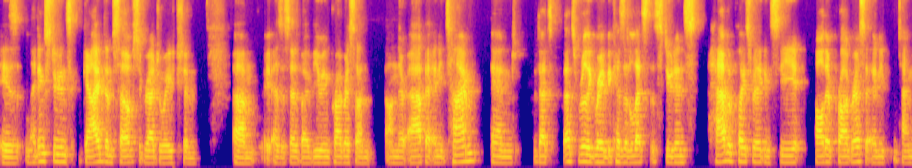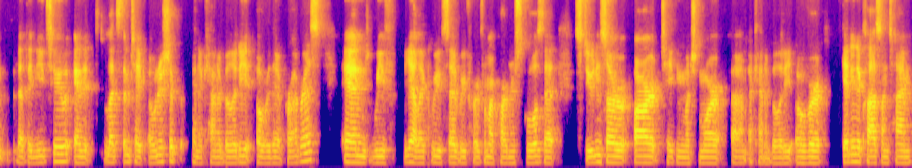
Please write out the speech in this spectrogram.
is letting students guide themselves to graduation. um, as it says, by viewing progress on on their app at any time. And that's that's really great because it lets the students have a place where they can see all their progress at any time that they need to, and it lets them take ownership and accountability over their progress. And we've, yeah, like we've said, we've heard from our partner schools that students are are taking much more um, accountability over getting to class on time,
